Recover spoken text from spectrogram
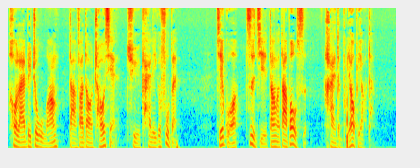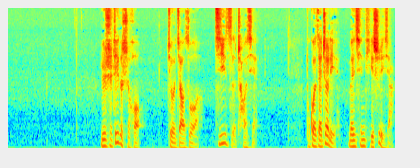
后来被周武王打发到朝鲜去开了一个副本，结果自己当了大 boss，害得不要不要的。于是这个时候就叫做箕子朝鲜。不过在这里温馨提示一下，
